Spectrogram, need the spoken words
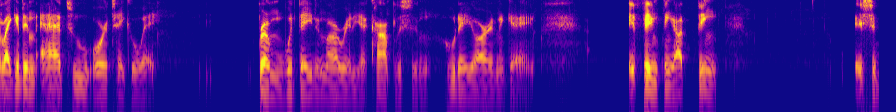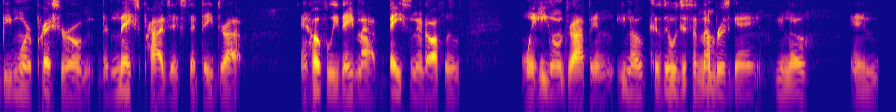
like it didn't add to or take away from what they didn't already accomplish and who they are in the game. If anything, I think it should be more pressure on the next projects that they drop, and hopefully they not basing it off of when he gonna drop in, you know, because it was just a numbers game, you know, and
